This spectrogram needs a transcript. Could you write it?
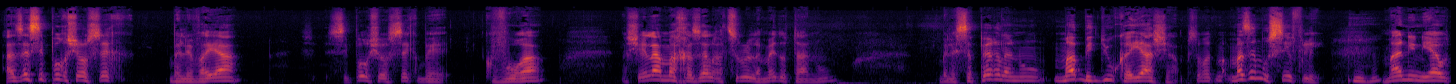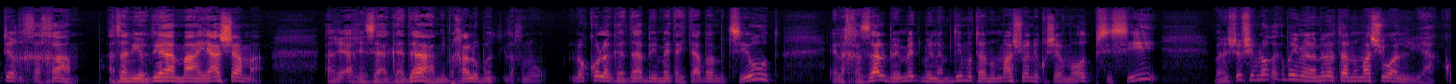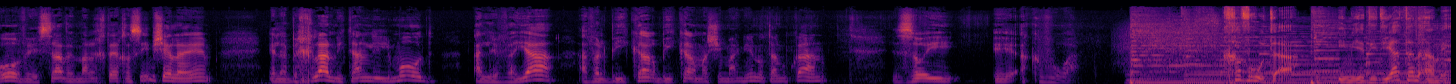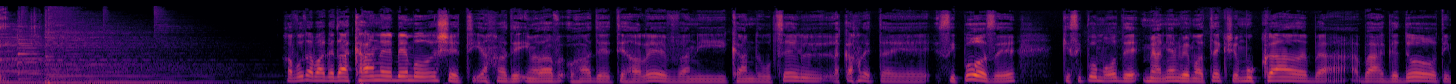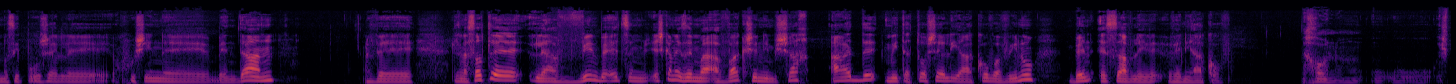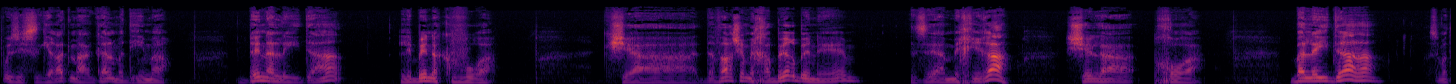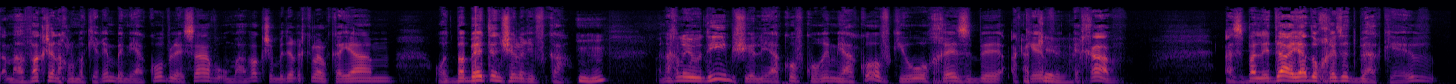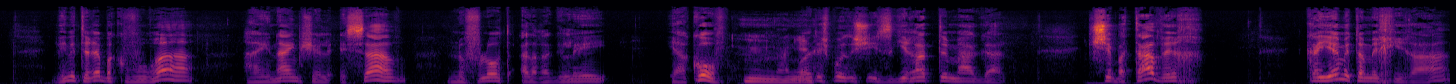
אז זה סיפור שעוסק בלוויה, סיפור שעוסק בקבורה. השאלה מה חז"ל רצו ללמד אותנו, ולספר לנו מה בדיוק היה שם. זאת אומרת, מה זה מוסיף לי? Mm-hmm. מה אני נהיה יותר חכם? אז אני יודע מה היה שם? הרי, הרי זה אגדה, אני בכלל לא... אנחנו, לא כל אגדה באמת הייתה במציאות, אלא חז"ל באמת מלמדים אותנו משהו, אני חושב, מאוד בסיסי, ואני חושב שהם לא רק באים ללמד אותנו משהו על יעקב ועשו ומערכת היחסים שלהם, אלא בכלל ניתן ללמוד על לוויה, אבל בעיקר, בעיקר מה שמעניין אותנו כאן, זוהי אה, הקבורה. חברותה עם ידידיה תנעמי. חברותה בהגדה כאן אה, במורשת, יחד עם הרב אוהד טהרלב, ואני כאן רוצה לקחת את הסיפור הזה כסיפור מאוד אה, מעניין ומרתק שמוכר באגדות, עם הסיפור של אה, חושין אה, בן דן, ולנסות להבין בעצם, יש כאן איזה מאבק שנמשך עד מיתתו של יעקב אבינו בין עשיו לבין יעקב. נכון, הוא, הוא, יש פה איזו סגירת מעגל מדהימה בין הלידה לבין הקבורה. כשהדבר שמחבר ביניהם זה המכירה של הבכורה. בלידה, זאת אומרת, המאבק שאנחנו מכירים בין יעקב לעשו הוא מאבק שבדרך כלל קיים עוד בבטן של רבקה. Mm-hmm. אנחנו יודעים שליעקב קוראים יעקב כי הוא אוחז בעקב עקב. אחיו. אז בלידה היד אוחזת בעקב, והנה תראה, בקבורה העיניים של עשו נופלות על רגלי יעקב. Mm, זאת מעניין. אומרת, יש פה איזושהי סגירת מעגל. כשבתווך קיימת המכירה,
